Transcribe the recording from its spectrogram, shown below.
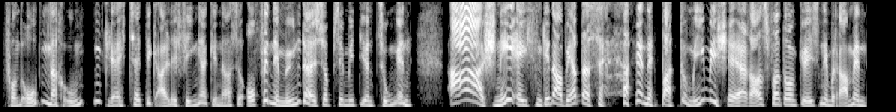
von oben nach unten, gleichzeitig alle Finger genauso offene Münder, als ob sie mit ihren Zungen. Ah, Schnee essen, genau, wäre das eine pantomimische Herausforderung gewesen im Rahmen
